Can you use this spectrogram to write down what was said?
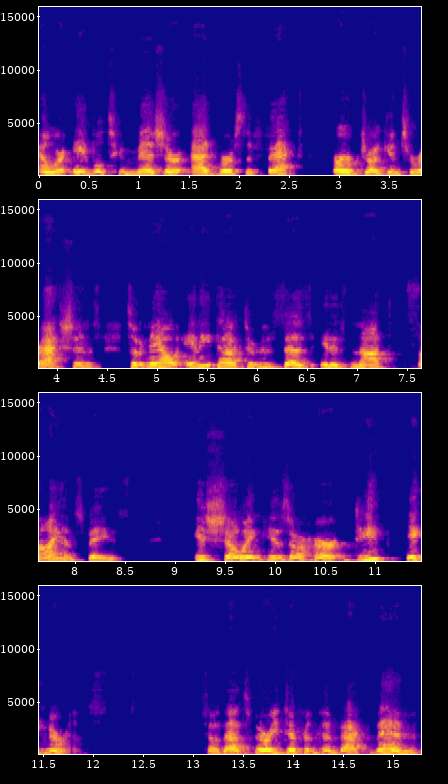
and we're able to measure adverse effect, herb drug interactions. So now any doctor who says it is not science based is showing his or her deep ignorance. So that's very different than back then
